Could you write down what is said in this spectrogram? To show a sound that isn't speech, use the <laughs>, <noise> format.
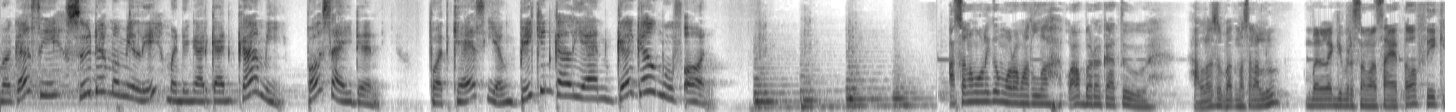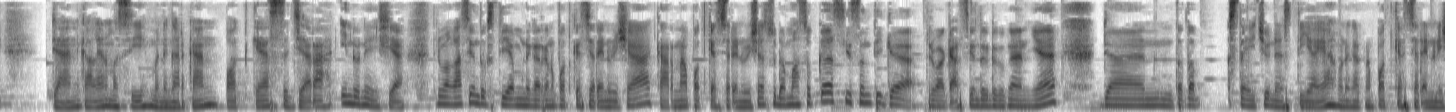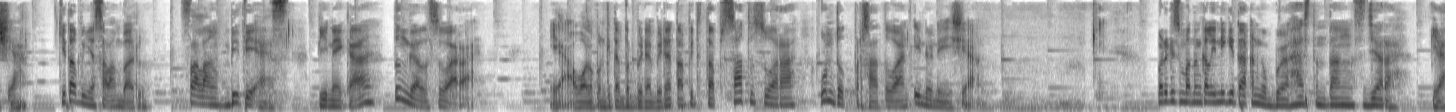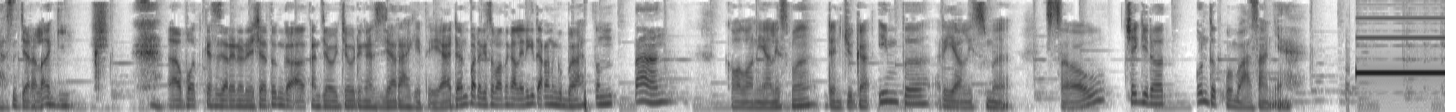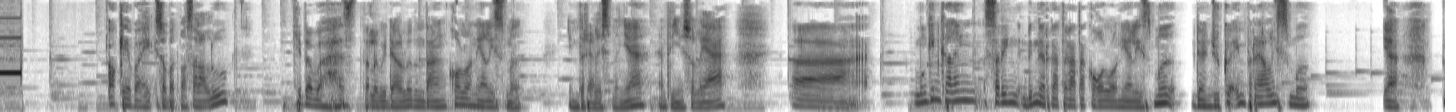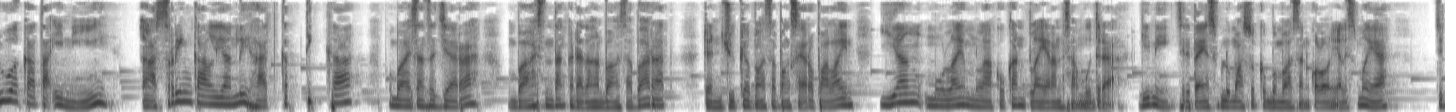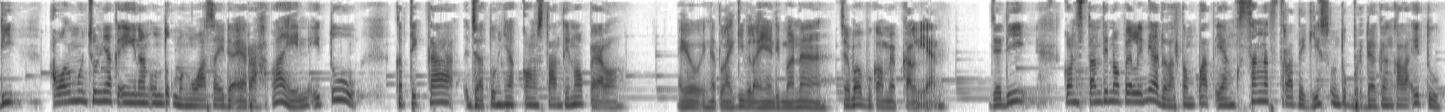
Terima kasih sudah memilih mendengarkan kami, Poseidon. Podcast yang bikin kalian gagal move on. Assalamualaikum warahmatullahi wabarakatuh. Halo sobat masa lalu, kembali lagi bersama saya Taufik dan kalian masih mendengarkan podcast Sejarah Indonesia. Terima kasih untuk setia mendengarkan podcast Sejarah Indonesia karena podcast Sejarah Indonesia sudah masuk ke season 3. Terima kasih untuk dukungannya dan tetap stay tune dan setia ya mendengarkan podcast Sejarah Indonesia. Kita punya salam baru. Salam BTS, Bineka Tunggal Suara. Ya, walaupun kita berbeda-beda tapi tetap satu suara untuk persatuan Indonesia. Pada kesempatan kali ini kita akan ngebahas tentang sejarah. Ya, sejarah lagi. <laughs> Nah, podcast sejarah Indonesia tuh nggak akan jauh-jauh dengan sejarah gitu ya. Dan pada kesempatan kali ini kita akan ngebahas tentang kolonialisme dan juga imperialisme. So, check it out untuk pembahasannya. Oke baik, sobat masa lalu, kita bahas terlebih dahulu tentang kolonialisme. Imperialismenya nanti nyusul ya. Uh, mungkin kalian sering dengar kata-kata kolonialisme dan juga imperialisme. Ya, dua kata ini uh, sering kalian lihat ketika pembahasan sejarah membahas tentang kedatangan bangsa barat dan juga bangsa-bangsa Eropa lain yang mulai melakukan pelayaran samudra. Gini ceritanya sebelum masuk ke pembahasan kolonialisme ya. Jadi awal munculnya keinginan untuk menguasai daerah lain itu ketika jatuhnya Konstantinopel. Ayo ingat lagi wilayahnya di mana. Coba buka map kalian. Jadi Konstantinopel ini adalah tempat yang sangat strategis untuk berdagang kala itu.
